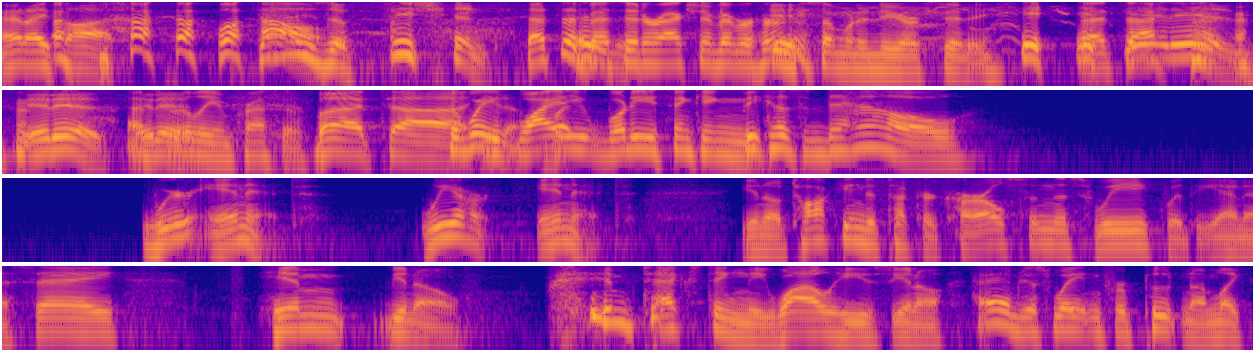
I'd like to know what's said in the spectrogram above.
And I thought, wow. that is efficient. That's the That best is- interaction I've ever heard from someone in New York City. That's it is. It is. That's it is. really impressive. But uh, so wait, you know, why? but- what are you thinking? Because now we're in it. We are in it. You know, talking to Tucker Carlson this week with the NSA, him, you know, him texting me while he's, you know, hey, I'm just waiting for Putin. I'm like,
